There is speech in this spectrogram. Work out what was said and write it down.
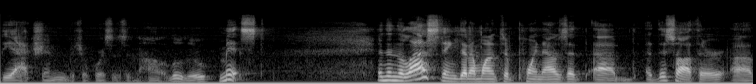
the action, which of course is in Honolulu, missed. And then the last thing that I wanted to point out is that uh, this author uh,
